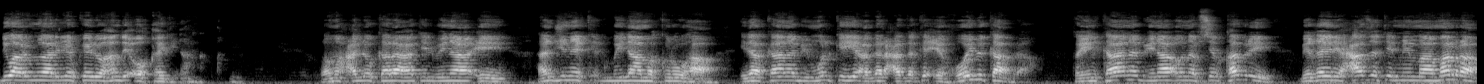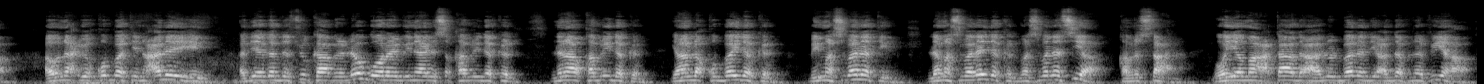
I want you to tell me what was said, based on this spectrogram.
دوار مواري لي بكيلو هندي أو قيدنا ومحل كراهة البناء هنجنك بنا مكروها. إذا كان بملكه أجر عدك إخوي بكابرا. فإن كان بناء نفس القبر بغير حاجة مما مر أو نحو قبة عليه هذه قد سو كابرا لو قوري بناء لس قبر دكن لنا قبر دكن يعني لقبي دكن. بمسبلة لمسبلة دكن مسبلة سيا قبرستان وهي ما اعتاد أهل البلد الدفن فيها.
